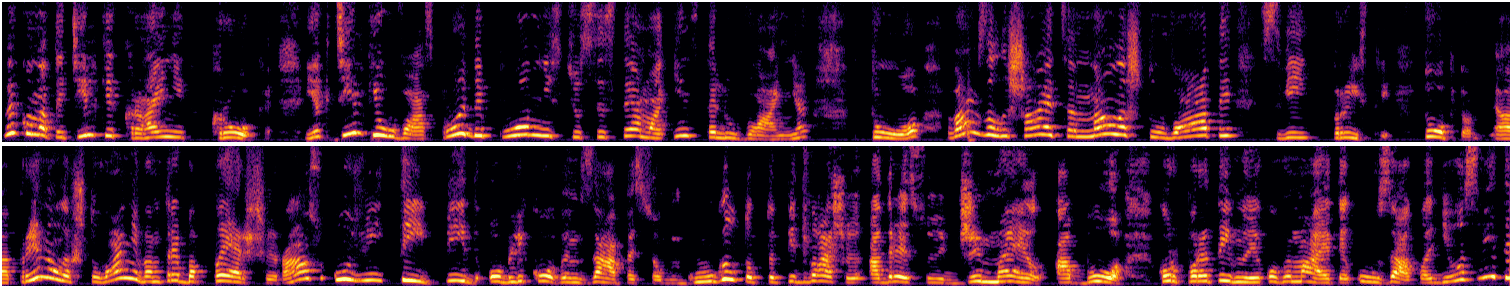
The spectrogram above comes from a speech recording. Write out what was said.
виконати тільки крайні кроки. Як тільки у вас пройде повністю система інсталювання, то вам залишається налаштувати свій пристрій. Тобто, е, при налаштуванні вам треба перший раз увійти під обліковим записом Google, тобто під вашою адресою Gmail або корпоративну, яку ви маєте у закладі освіти,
